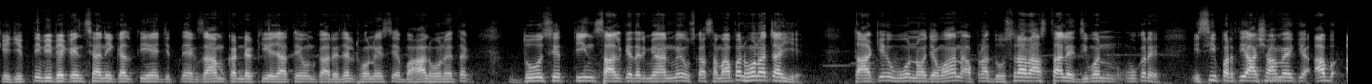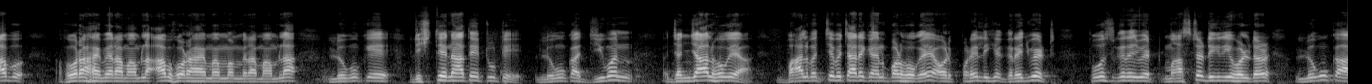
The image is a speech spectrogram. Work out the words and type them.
कि जितनी भी वैकेंसियाँ निकलती हैं, जितने एग्ज़ाम कंडक्ट किए जाते हैं, उनका रिज़ल्ट होने से बहाल होने तक दो से तीन साल के दरमियान में उसका समापन होना चाहिए, ताकि वो नौजवान अपना दूसरा रास्ता ले, जीवन वो करे। इसी प्रति आशा में कि अब अब हो रहा है मेरा मामला, अब हो रहा है मेरा मामला। लोगों के रिश्ते नाते टूटे, लोगों का जीवन जंजाल हो गया, बाल बच्चे बेचारे के अनपढ़ हो गए, और पढ़े लिखे graduate post graduate, master degree holder, लोगों का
